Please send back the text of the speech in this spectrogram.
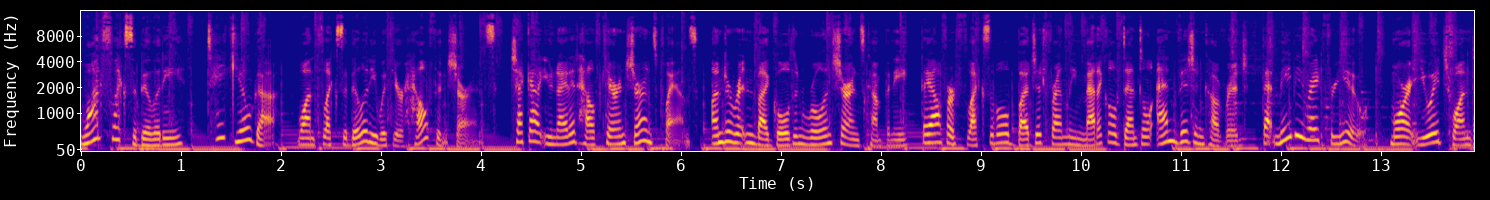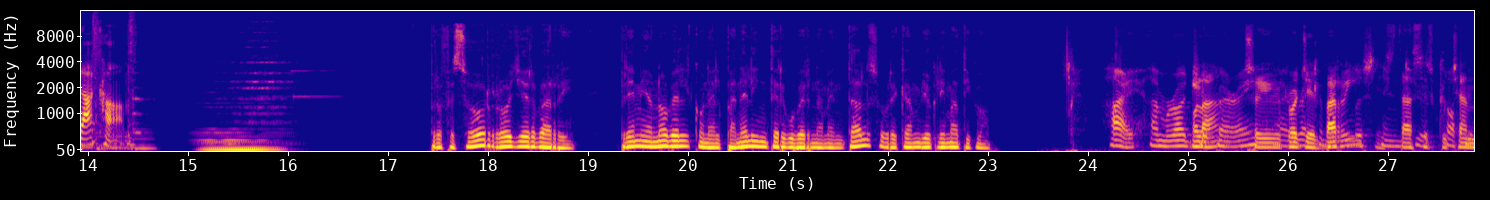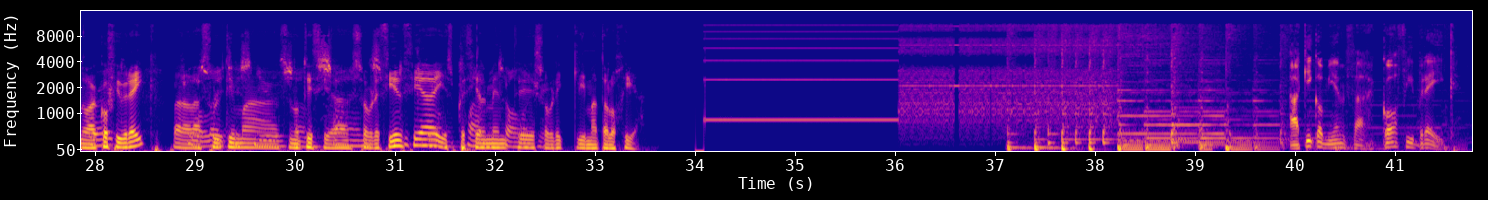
Want flexibility? Take yoga. Want flexibility with your health insurance? Check out United Healthcare Insurance Plans. Underwritten by Golden Rule Insurance Company, they offer flexible, budget friendly medical, dental, and vision coverage that may be right for you. More at uh1.com. Profesor Roger Barry, Premio Nobel con el Panel Intergubernamental sobre Cambio Climático. Hola, soy Roger Barry. Estás escuchando a Coffee Break para las últimas noticias sobre ciencia y especialmente sobre climatología. Aquí comienza Coffee Break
